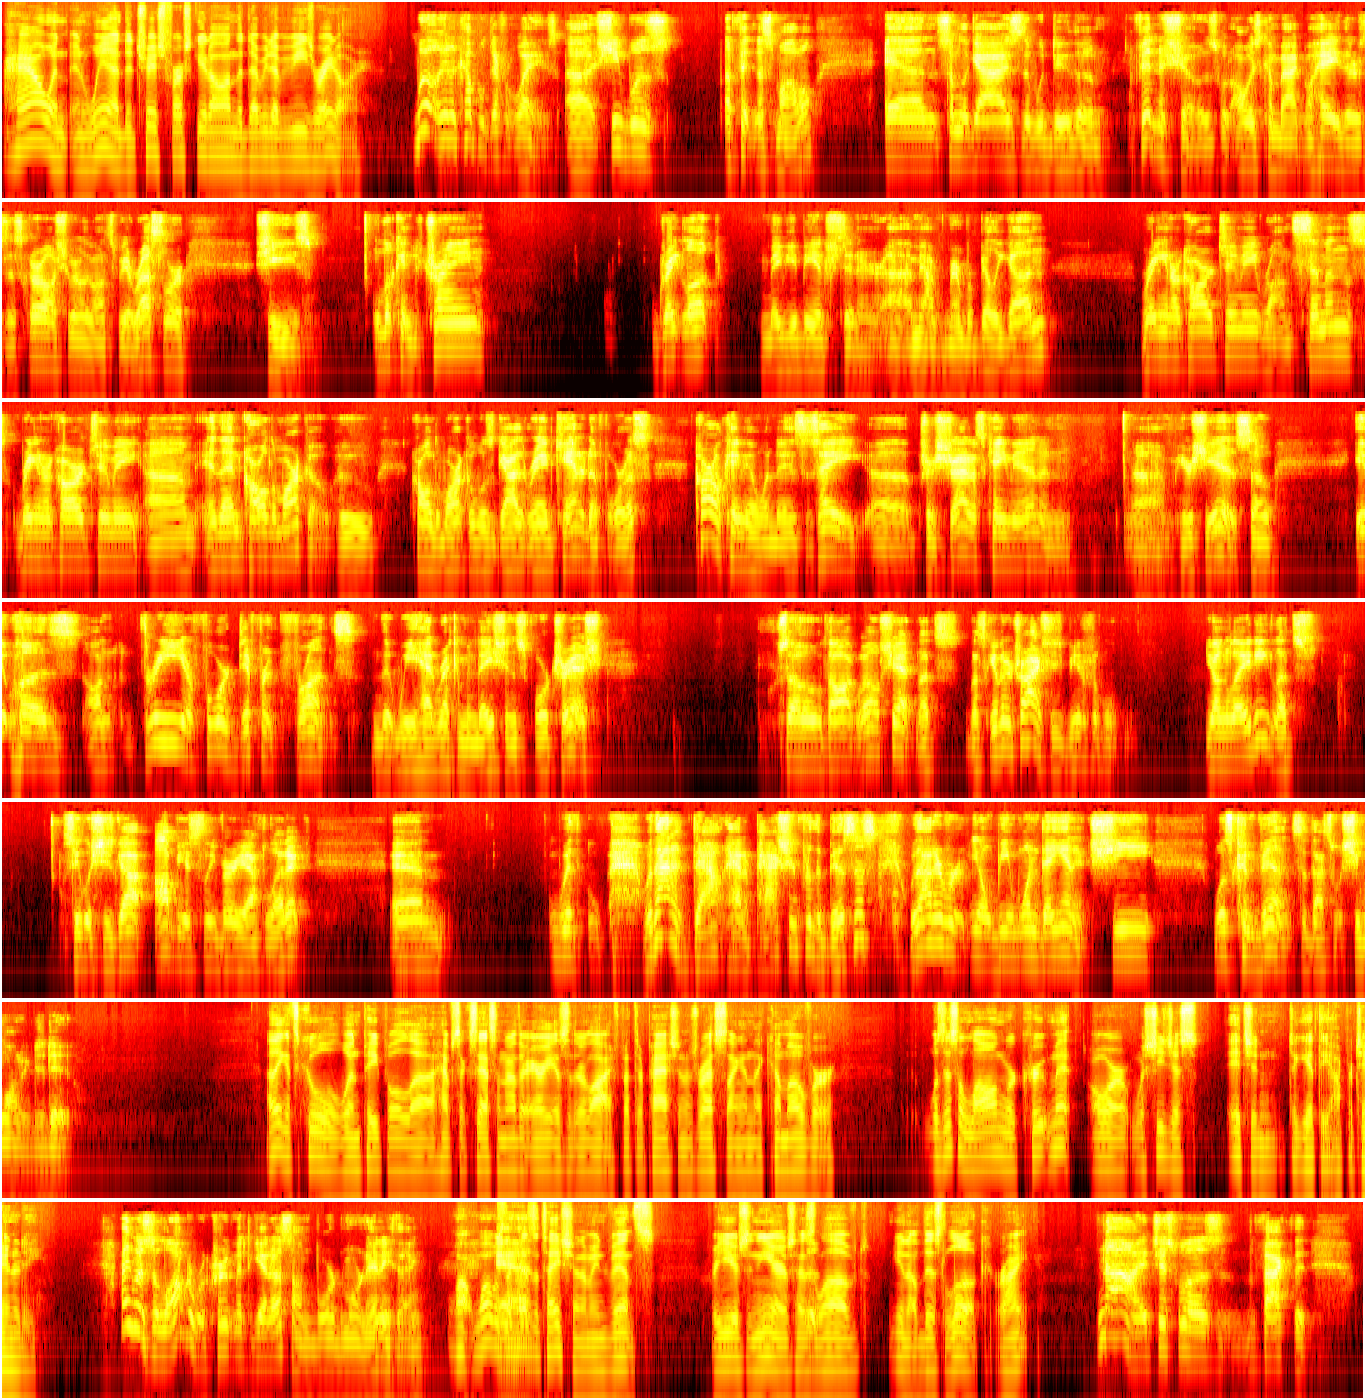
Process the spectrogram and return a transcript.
how and, and when did Trish first get on the WWE's radar? Well, in a couple different ways. Uh, she was a fitness model, and some of the guys that would do the fitness shows would always come back and go, Hey, there's this girl. She really wants to be a wrestler. She's looking to train. Great look. Maybe you'd be interested in her. Uh, I mean, I remember Billy Gunn bringing her card to me, Ron Simmons bringing her card to me, um, and then Carl DeMarco, who Carl DeMarco was the guy that ran Canada for us. Carl came in one day and says, "Hey, uh, Trish Stratus came in, and uh, here she is." So it was on three or four different fronts that we had recommendations for Trish. So thought, well, shit, let's let's give it a try. She's a beautiful young lady. Let's see what she's got. Obviously, very athletic, and with without a doubt had a passion for the business without ever you know being one day in it she was convinced that that's what she wanted to do I think it's cool when people uh, have success in other areas of their life, but their passion is wrestling and they come over. Was this a long recruitment or was she just itching to get the opportunity? i think it was a longer recruitment to get us on board more than anything What, what was the hesitation? I mean, Vince for years and years has loved, you know, this look, right? no it just was the fact that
